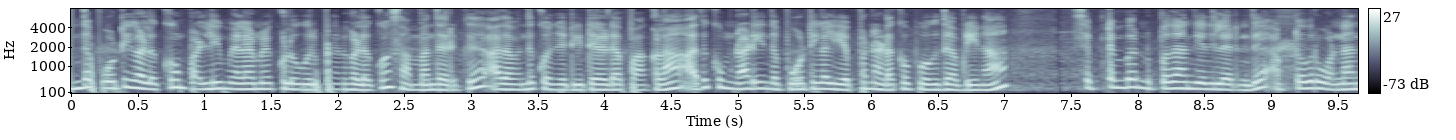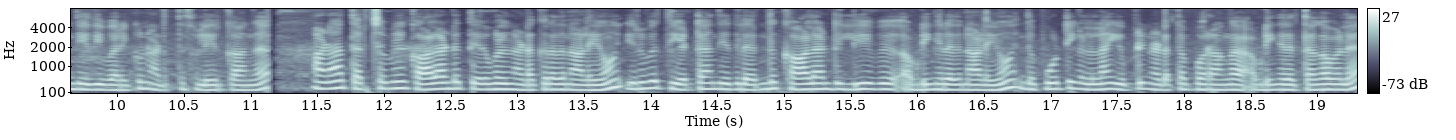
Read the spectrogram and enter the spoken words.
இந்த போட்டிகளுக்கும் பள்ளி மேலாண்மை குழு உறுப்பினர்களுக்கும் சம்மந்தம் இருக்குது அதை வந்து கொஞ்சம் டீட்டெயில்டாக பார்க்கலாம். அதுக்கு முன்னாடி இந்த போட்டிகள் எப்போ நடக்க போகுது அப்படின்னா செப்டம்பர் முப்பதாம் தேதியிலேருந்து அக்டோபர் ஒன்றாம் தேதி வரைக்கும் நடத்த சொல்லியிருக்காங்க. ஆனால் தற்சமயம் காலாண்டு தேர்வுகள் நடக்கிறதுனாலையும் இருபத்தி எட்டாம் தேதியிலேருந்து காலாண்டு லீவு அப்படிங்கிறதுனாலையும் இந்த போட்டிகளெல்லாம் எப்படி நடத்த போகிறாங்க அப்படிங்கிற தகவலை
